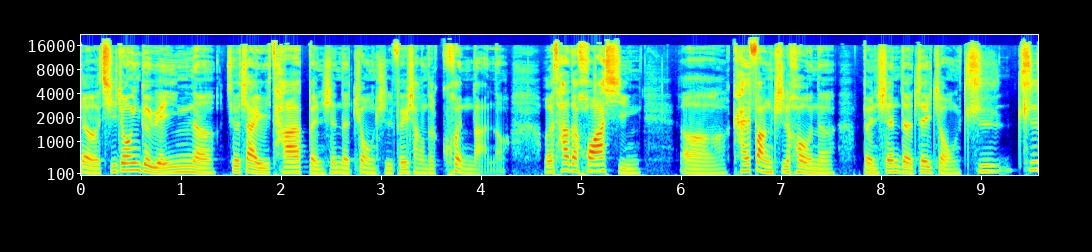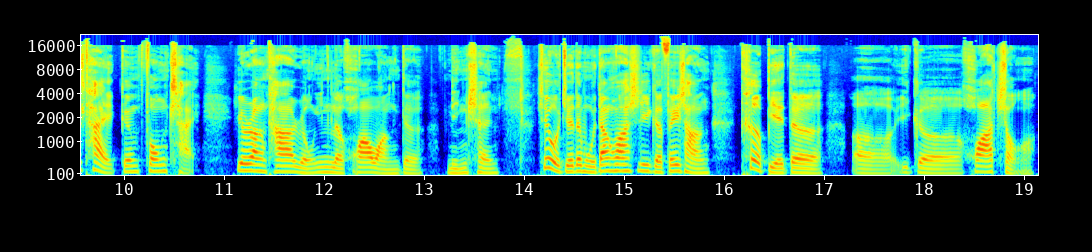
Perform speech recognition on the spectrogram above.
呃，其中一个原因呢，就在于它本身的种植非常的困难哦，而它的花型呃开放之后呢，本身的这种姿姿态跟风采。又让它荣膺了花王的名称，所以我觉得牡丹花是一个非常特别的呃一个花种哦。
